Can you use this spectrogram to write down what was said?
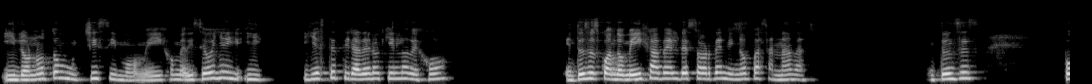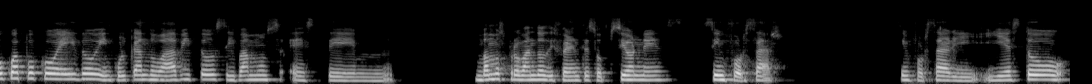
y lo noto muchísimo. Mi hijo me dice, oye, ¿y ¿y este tiradero quién lo dejó? Entonces, cuando mi hija ve el desorden y no pasa nada. Entonces, poco a poco he ido inculcando hábitos y vamos, este, vamos probando diferentes opciones sin forzar, sin forzar. Y, y esto,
